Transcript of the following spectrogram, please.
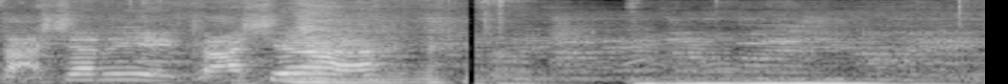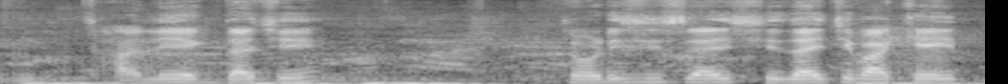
काशा रे काशा. झाली एकदाची. थोडीशी शिजाय- शिजायची बाकी आहे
